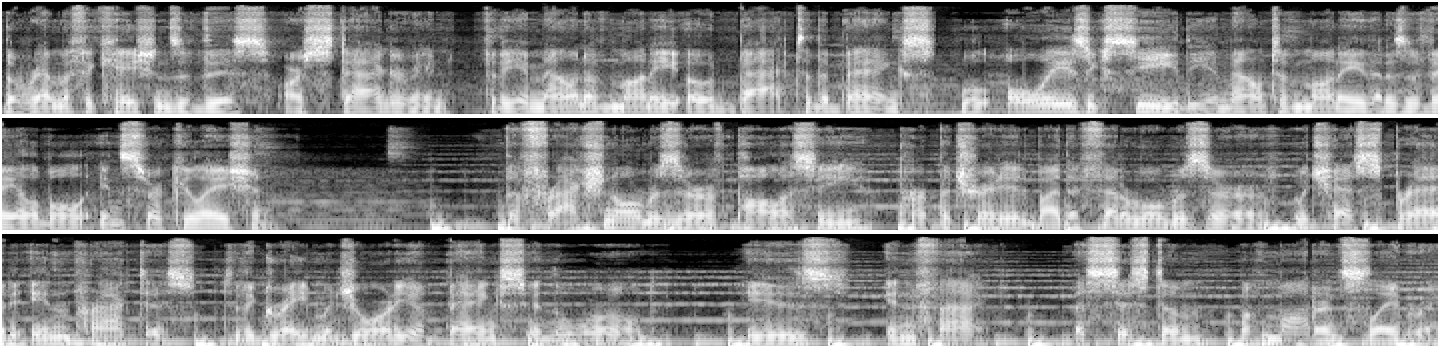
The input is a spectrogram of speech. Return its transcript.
The ramifications of this are staggering, for the amount of money owed back to the banks will always exceed the amount of money that is available in circulation. The fractional reserve policy perpetrated by the Federal Reserve, which has spread in practice to the great majority of banks in the world, is, in fact, a system of modern slavery.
